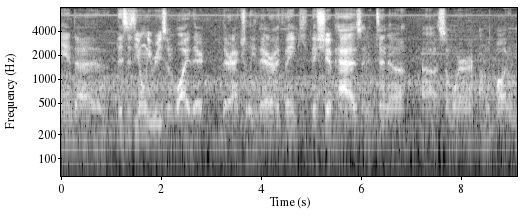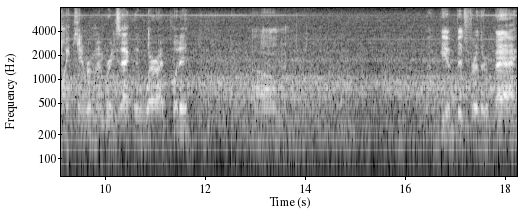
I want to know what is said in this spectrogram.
and uh, this is the only reason why they're they're actually there I think the ship has an antenna uh, somewhere on the bottom. I can't remember exactly where I put it. Um, might be a bit further back.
